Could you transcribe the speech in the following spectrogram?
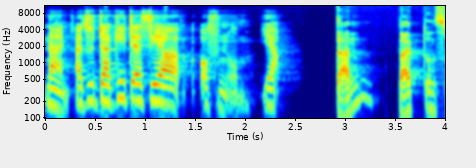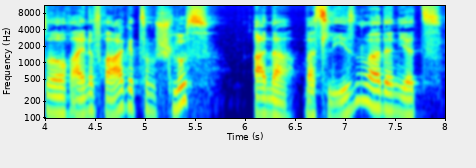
nein. Also da geht er sehr offen um, ja. Dann bleibt uns nur noch eine Frage zum Schluss. Anna, was lesen wir denn jetzt?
